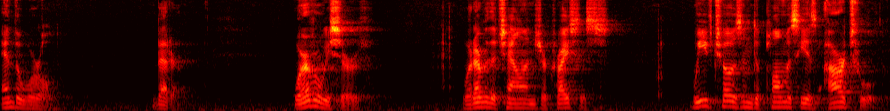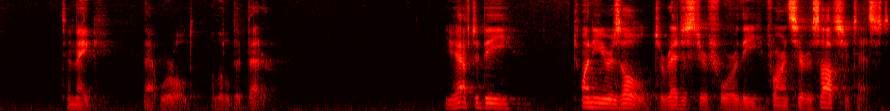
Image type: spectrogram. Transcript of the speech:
and the world better. Wherever we serve, whatever the challenge or crisis, we've chosen diplomacy as our tool to make that world a little bit better. You have to be 20 years old to register for the Foreign Service Officer Test.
